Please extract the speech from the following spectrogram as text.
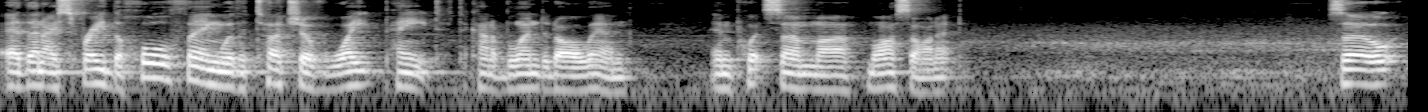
and then I sprayed the whole thing with a touch of white paint to kind of blend it all in and put some uh, moss on it. So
